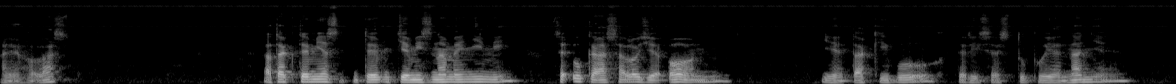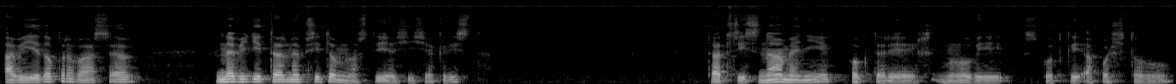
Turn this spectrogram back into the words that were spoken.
a jeho last. A tak těmi, těmi znameními se ukázalo, že on je taky Bůh, který se stupuje na ně, aby je doprovázel v neviditelné přítomnosti Ježíše Krista. Ta tři znamení, o kterých mluví skutky apoštolů,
